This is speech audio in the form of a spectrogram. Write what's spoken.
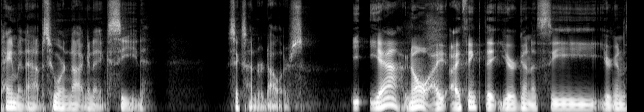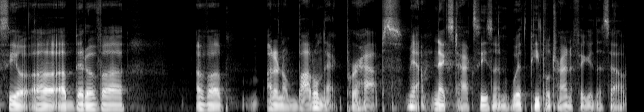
payment apps who are not going to exceed six hundred dollars. Yeah, no, I, I think that you're gonna see you're gonna see a, a, a bit of a of a I don't know bottleneck perhaps Yeah. next tax season with people trying to figure this out.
